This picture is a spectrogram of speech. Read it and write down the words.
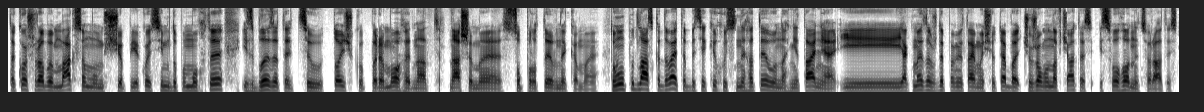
також робимо максимум, щоб якось їм допомогти і зблизити цю точку перемоги над нашими супротивниками. Тому, будь ласка, давайте без якихось негативу, нагнітання. І як ми завжди пам'ятаємо, що треба чужому навчатись і свого не цуратись.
